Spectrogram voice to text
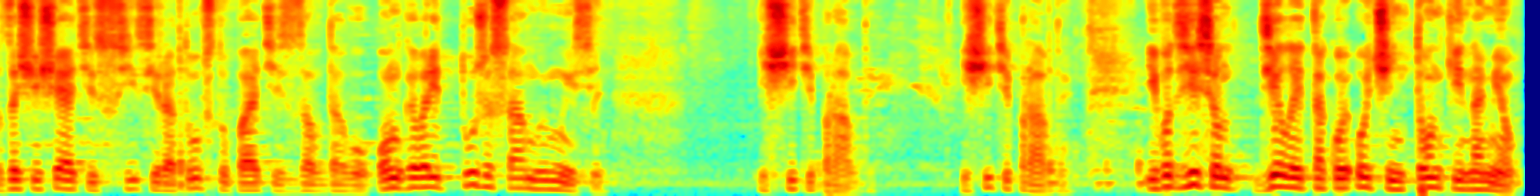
защищайте сироту, вступайтесь за вдову». Он говорит ту же самую мысль. Ищите правды, ищите правды. И вот здесь он делает такой очень тонкий намек.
